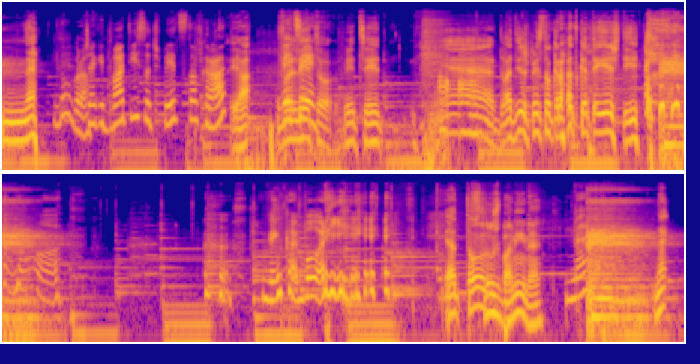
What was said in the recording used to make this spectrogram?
Ne, Dobro. Čakaj, 2500 krat? ja, v WC. letu, VC. Ne, 2500 krat, kaj te ješ ti. Vem, kaj bori. Ja, to... Služba ni, ne? ne? Ne.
